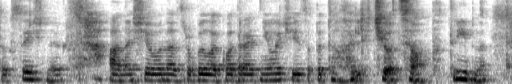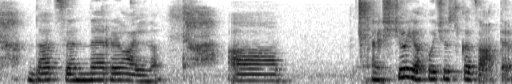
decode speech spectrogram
токсичною. А на що вона зробила квадратні очі і запитала, для чого це вам потрібно. Да, Це нереально. А, що я хочу сказати?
